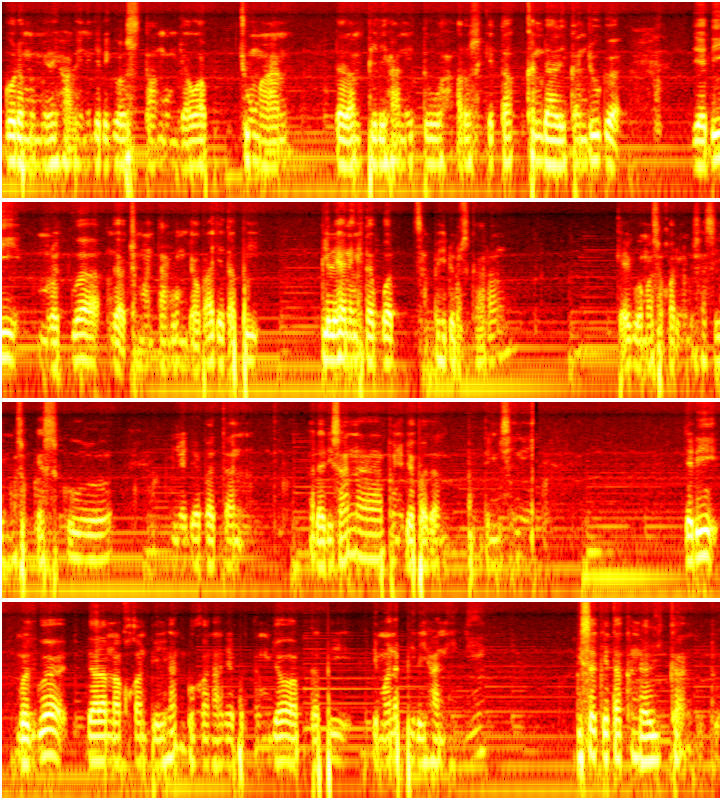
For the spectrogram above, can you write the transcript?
Gue udah memilih hal ini jadi gue harus tanggung jawab. Cuman dalam pilihan itu harus kita kendalikan juga. Jadi menurut gue nggak cuma tanggung jawab aja tapi pilihan yang kita buat sampai hidup sekarang kayak gue masuk organisasi masuk ke school punya jabatan ada di sana punya jabatan penting di sini. Jadi buat gue dalam melakukan pilihan bukan hanya bertanggung jawab tapi di mana pilihan ini bisa kita kendalikan gitu.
